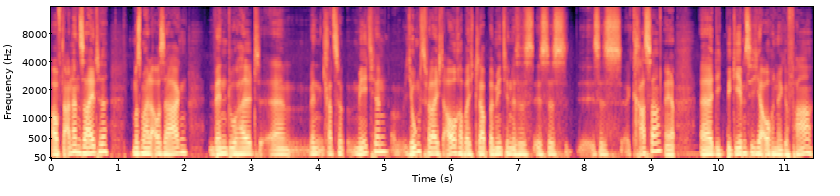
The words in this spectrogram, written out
Auf der anderen Seite muss man halt auch sagen, wenn du halt, ähm, wenn gerade so Mädchen, Jungs vielleicht auch, aber ich glaube, bei Mädchen ist es, ist es, ist es krasser. Ja. Äh, die begeben sich ja auch in eine Gefahr,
